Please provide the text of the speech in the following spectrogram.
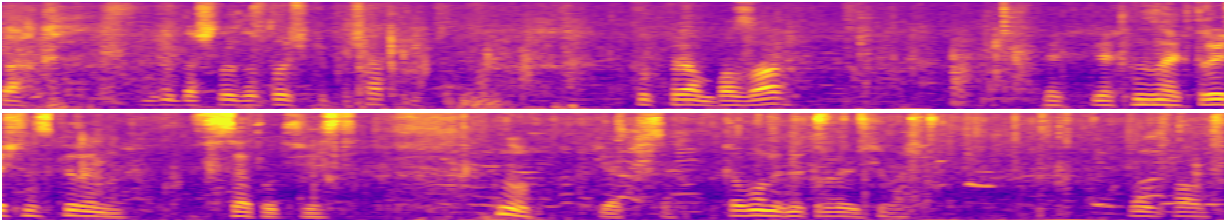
Так, ми дійшли до точки початку. Тут прям базар. Як, як не знаю, як Троєчницький ринок. Все тут є. Ну, як все. Кого не продають хіба. Вон палки.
